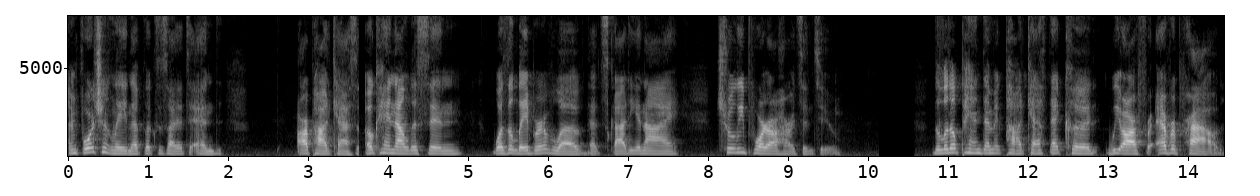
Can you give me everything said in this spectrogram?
Unfortunately, Netflix decided to end our podcast. Okay, now listen was a labor of love that Scottie and I truly poured our hearts into. The little pandemic podcast that could, we are forever proud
